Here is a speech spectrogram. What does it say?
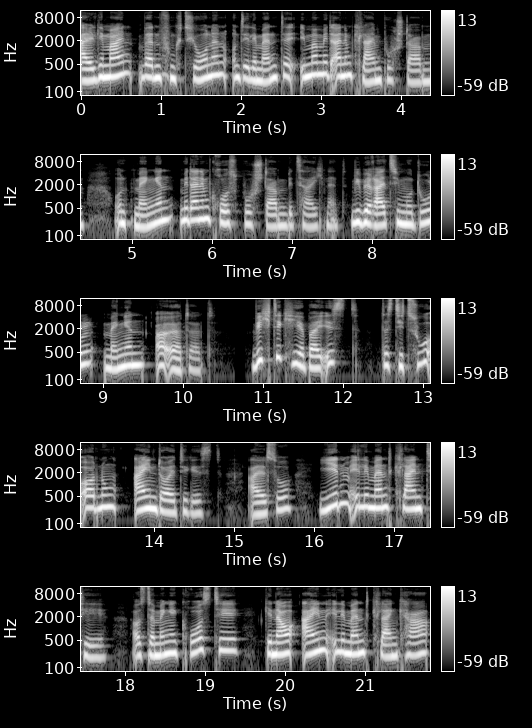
Allgemein werden Funktionen und Elemente immer mit einem Kleinbuchstaben und Mengen mit einem Großbuchstaben bezeichnet, wie bereits im Modul Mengen erörtert. Wichtig hierbei ist, dass die Zuordnung eindeutig ist, also jedem Element t aus der Menge t genau ein Element k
